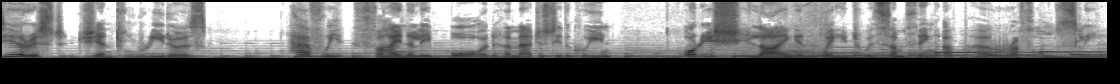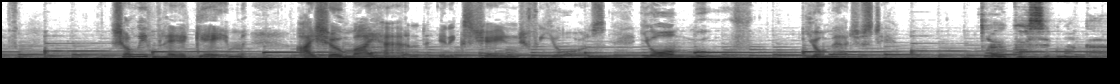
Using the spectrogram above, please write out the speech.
Dearest gentle readers, have we finally bored Her Majesty the Queen? Or is she lying in wait with something up her ruffled sleeve? Shall we play a game? I show my hand in exchange for yours. Your move, Your Majesty. Oh, gossip monger.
